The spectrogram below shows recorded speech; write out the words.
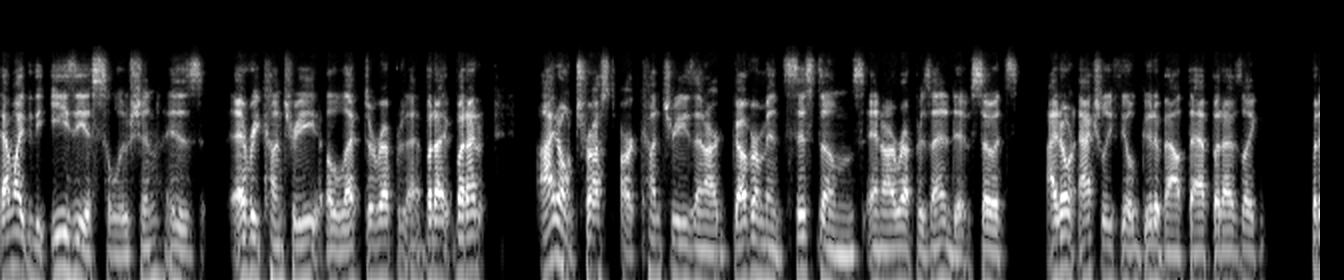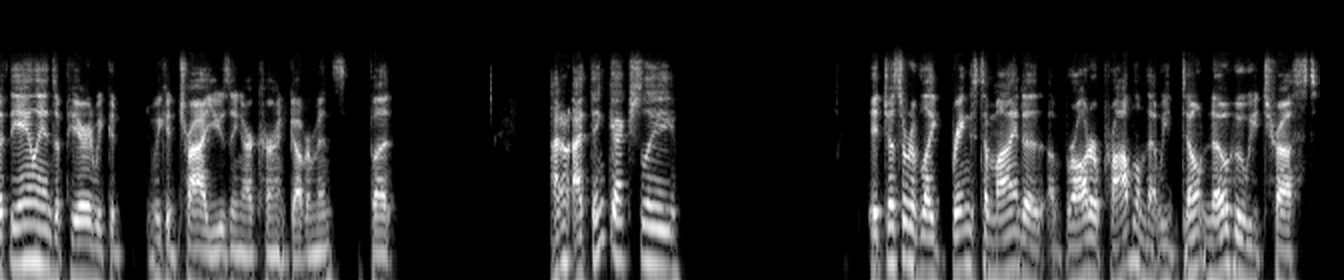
that might be the easiest solution is every country elect a representative but i but i i don't trust our countries and our government systems and our representatives so it's i don't actually feel good about that but i was like but if the aliens appeared we could we could try using our current governments but I don't. I think actually, it just sort of like brings to mind a, a broader problem that we don't know who we trust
